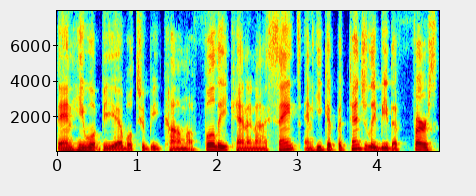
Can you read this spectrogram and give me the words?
Then he would be able to become a fully canonized saint, and he could potentially be the first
